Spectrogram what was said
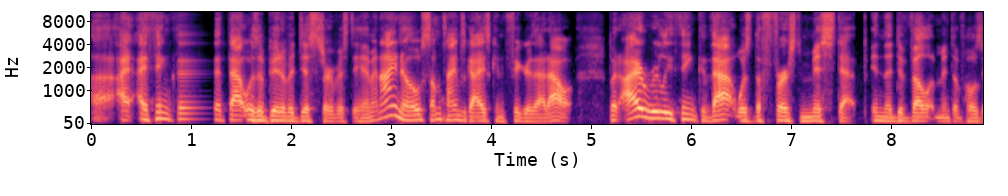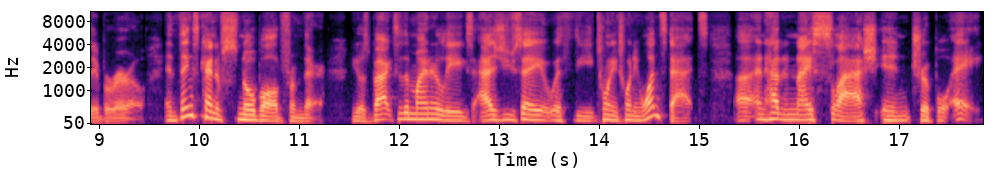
uh, I, I, think that, that that was a bit of a disservice to him. And I know sometimes guys can figure that out, but I really think that was the first misstep in the development of Jose Barrero. And things kind of snowballed from there. He goes back to the minor leagues, as you say, with the 2021 stats, uh, and had a nice slash in triple A.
